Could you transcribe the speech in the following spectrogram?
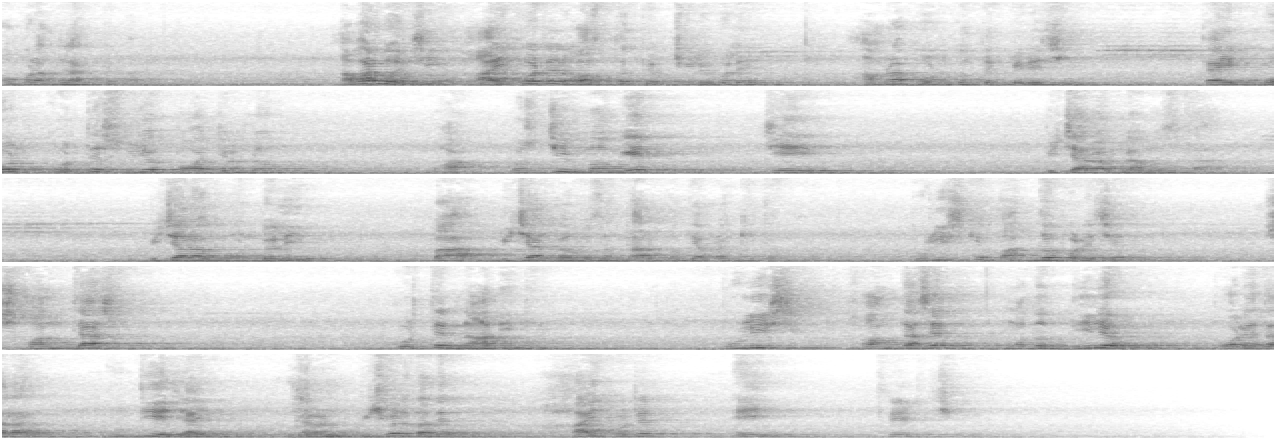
অপরাধ লাগতে পারে আবার বলছি, হাইকোর্টের হস্তক্ষেপ ছিল বলে আমরা ভোট করতে পেরেছি। তাই ভোট করতে সুযোগ পাওয়ার জন্য পশ্চিমবঙ্গের যে বিচারক ব্যবস্থা, বিচারক মণ্ডলী বা বিচার ব্যবস্থা, তার প্রতি আমরা কৃতজ্ঞ। পুলিশকে বাধ্য করেছে সন্ত্রাস করতে না দিতে। পুলিশ সন্ত্রাসের মতো দিলেও পরে তারা গুটিয়ে যায়, কারণ পিছনে তাদের হাইকোর্টের এই থ্রেট ছিল।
